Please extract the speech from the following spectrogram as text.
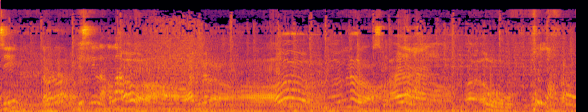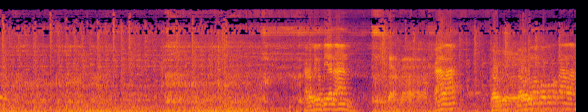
Siji, loro, bismillah. Allah Karepe kepiaraan? Kalah. Lah urung apa-apa kok kalah.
